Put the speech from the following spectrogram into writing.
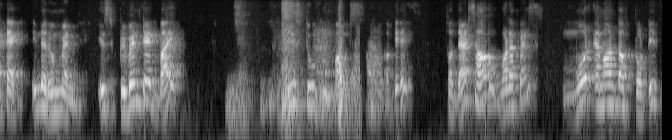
attack in the rumen is prevented by these two compounds. Okay, so that's how what happens. More amount of protein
